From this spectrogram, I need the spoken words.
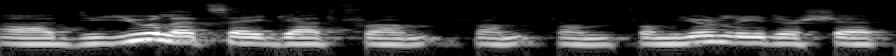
uh, do you, let's say, get from from from from your leadership?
